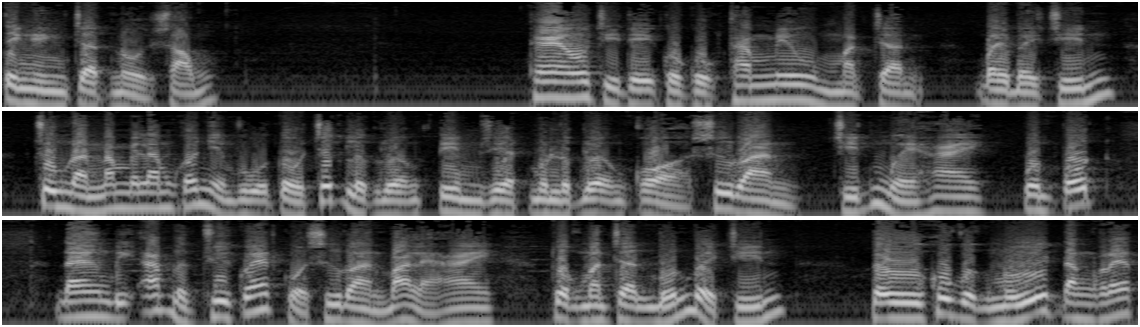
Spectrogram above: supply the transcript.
tình hình chợt nổi sóng. Theo chỉ thị của Cục Tham mưu Mặt trận 779, Trung đoàn 55 có nhiệm vụ tổ chức lực lượng tìm diệt một lực lượng của Sư đoàn 912 Pol Pot đang bị áp lực truy quét của Sư đoàn 302 thuộc Mặt trận 479 từ khu vực núi Đăng Rét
